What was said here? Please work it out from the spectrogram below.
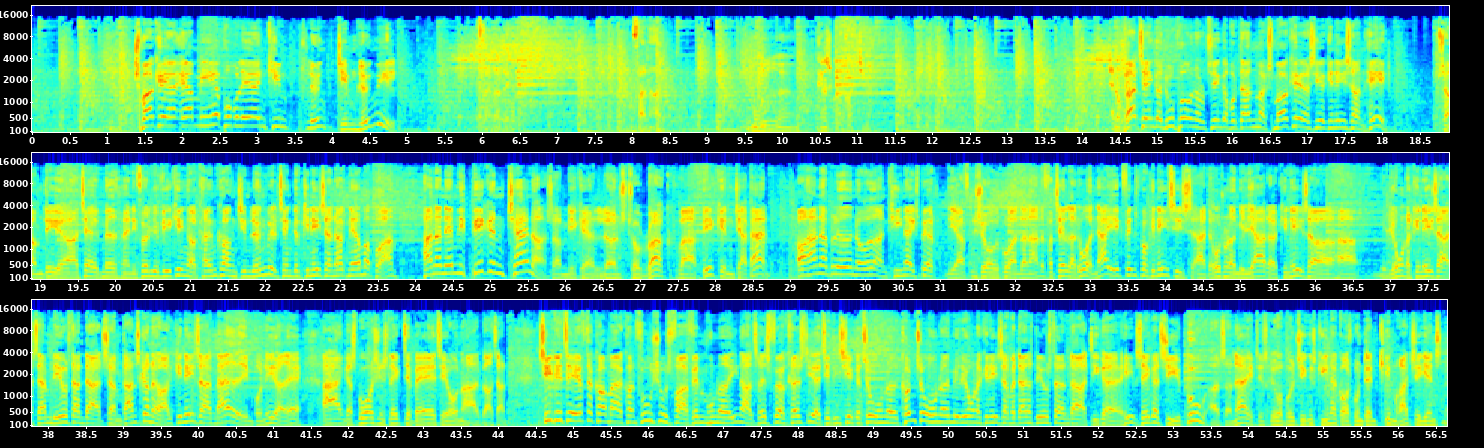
Småkager er mere populær end Kim Lyng, Jim Lyngvild. Hvad er det? Hvad fanden? Mode øh, kan jeg sgu da godt tænke. Hvad tænker du på, når du tænker på Danmarks småkager, siger kineseren. Hey, som det har talt med, men ifølge vikinger og kremkongen Jim Lyngvild tænker kineseren nok nærmere på ham. Han er nemlig Big in China, som Michael Learns to Rock var Big in Japan. Og han er blevet noget af en Kina-ekspert. I aftenshowet kunne han blandt andet fortælle, at ordet nej ikke findes på kinesisk, at 800 milliarder kinesere har millioner kinesere har samme levestandard som danskerne, og kinesere er meget imponeret af, at han kan spore sin slægt tilbage til under Albertan. Sig det til efterkommer af Confucius fra 551 før Kristi og til de cirka 200, kun 200 millioner kinesere med dansk levestandard. De kan helt sikkert sige bu, altså nej, det skriver politikens Kina-korrespondent Kim Ratche Jensen.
